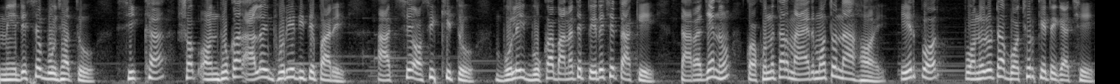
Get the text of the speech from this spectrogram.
মেয়েদের সে বোঝাতো, শিক্ষা সব অন্ধকার আলোয় ভরিয়ে দিতে পারে। আজ সে অশিক্ষিত বলেই বোকা বানাতে পেরেছে তাকে। তারা যেন কখনো তার মায়ের মতো না হয়। এরপর পনেরোটা বছর কেটে গেছে।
